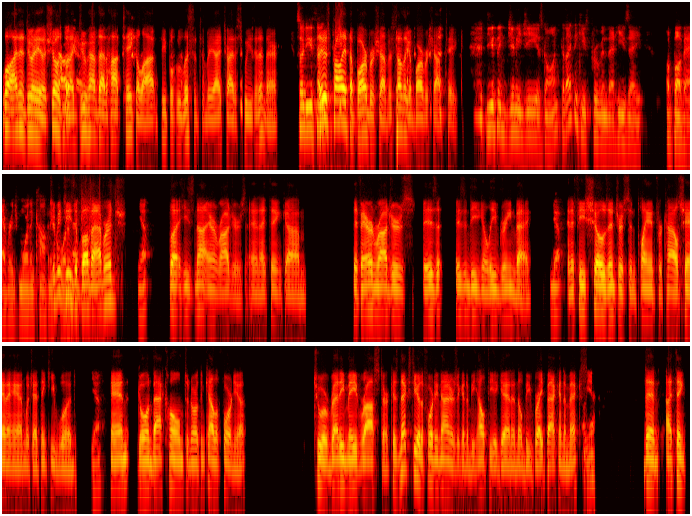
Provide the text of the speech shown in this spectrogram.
Well, I didn't do any other shows, Oh, but okay. I do have that hot take a lot. People who listen to me, I try to squeeze it in there. So do you think it was probably at the barber shop. It sounds like a barbershop take. Do you think Jimmy G is gone? Because I think he's proven that he's a above average, more than competent. Jimmy G's above average, Yep. but he's not Aaron Rodgers. And I think um, if Aaron Rodgers is is indeed going to leave Green Bay, Yep. and if he shows interest in playing for Kyle Shanahan, which I think he would, Yeah. and going back home to Northern California to a ready made roster, because next year the 49ers are going to be healthy again and they'll be right back in the mix. Oh, yeah. Then I think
